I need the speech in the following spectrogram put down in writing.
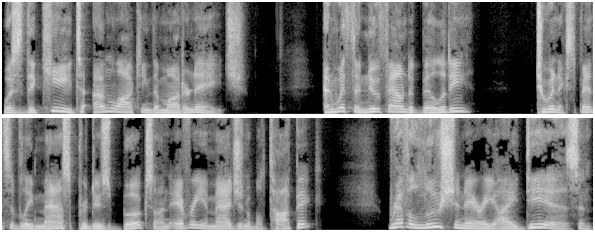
was the key to unlocking the modern age. And with the newfound ability to inexpensively mass produce books on every imaginable topic, revolutionary ideas and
